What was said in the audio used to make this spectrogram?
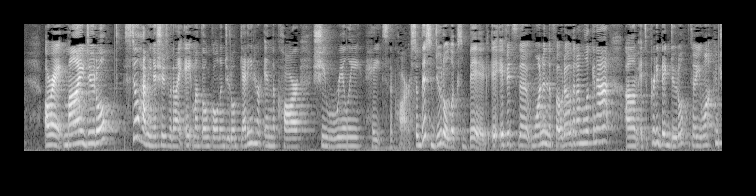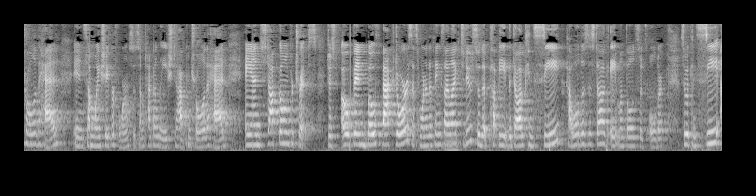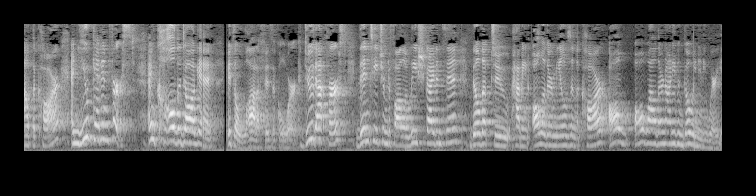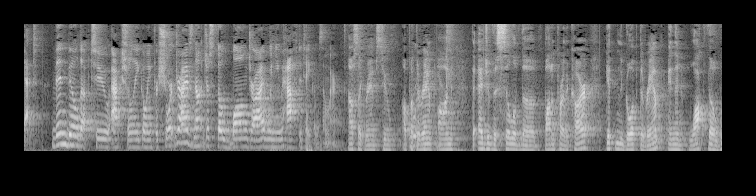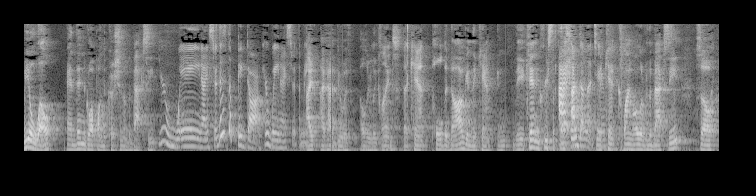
All right, my doodle, still having issues with my eight month old golden doodle, getting her in the car. She really hates the car. So this doodle looks big. If it's the one in the photo that I'm looking at, um, it's a pretty big doodle. So you want control of the head in some way, shape, or form. So some type of leash to have control of the head and stop going for trips. Just open both back doors. That's one of the things I like to do so the puppy, the dog can see. How old is this dog? Eight month old, so it's older. So it can see out the car and you get in first and call the dog in. It's a lot of physical work. Do that first, then teach them to follow leash guidance in, build up to having all of their meals in the car, all, all while they're not even going anywhere yet. Then build up to actually going for short drives, not just the long drive when you have to take them somewhere. I also like ramps too. I'll put the ramp on the edge of the sill of the bottom part of the car, get them to go up the ramp, and then walk the wheel well and then go up on the cushion of the back seat. You're way nicer. This is the big dog. You're way nicer than me. I, have had to deal with elderly clients that can't pull the dog and they can't they can't increase the pressure. I, have done that too. They can't climb all over the back seat. So,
